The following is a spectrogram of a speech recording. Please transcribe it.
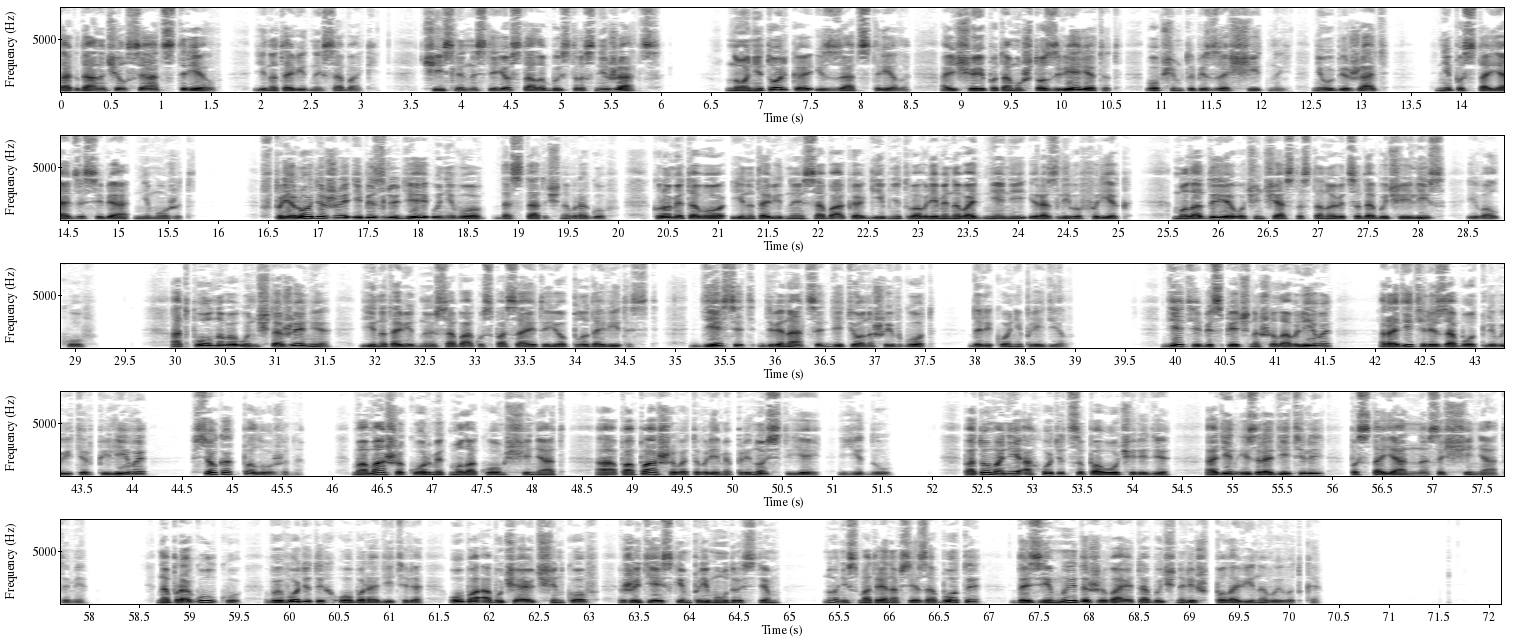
Тогда начался отстрел енотовидной собаки. Численность ее стала быстро снижаться но не только из-за отстрела, а еще и потому, что зверь этот, в общем-то, беззащитный, не убежать, не постоять за себя не может. В природе же и без людей у него достаточно врагов. Кроме того, енотовидная собака гибнет во время наводнений и разливов рек, молодые очень часто становятся добычей лис и волков. От полного уничтожения енотовидную собаку спасает ее плодовитость. 10-12 детенышей в год — далеко не предел. Дети беспечно шаловливы, родители заботливы и терпеливы, все как положено. Мамаша кормит молоком щенят, а папаша в это время приносит ей еду. Потом они охотятся по очереди, один из родителей постоянно со щенятами. На прогулку выводят их оба родителя, оба обучают щенков житейским премудростям, но, несмотря на все заботы, до зимы доживает обычно лишь половина выводка.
